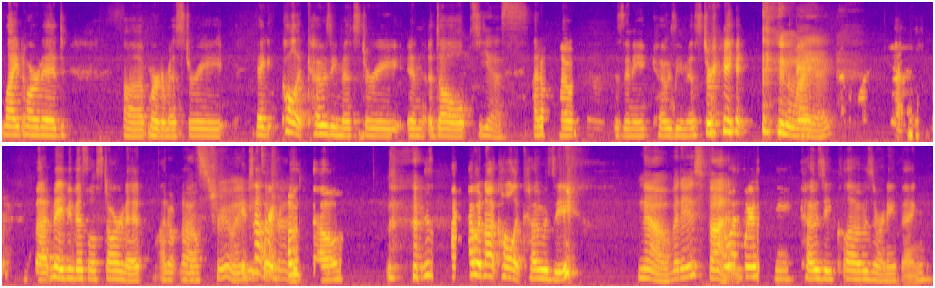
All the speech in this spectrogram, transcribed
lighthearted uh, murder mystery. They call it cozy mystery in adults. Yes, I don't know if there is any cozy mystery in YA. But maybe this will start it. I don't know. That's true. Maybe it's not very cozy though. I would not call it cozy. No, but it is fun. No one wears any cozy clothes or anything.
